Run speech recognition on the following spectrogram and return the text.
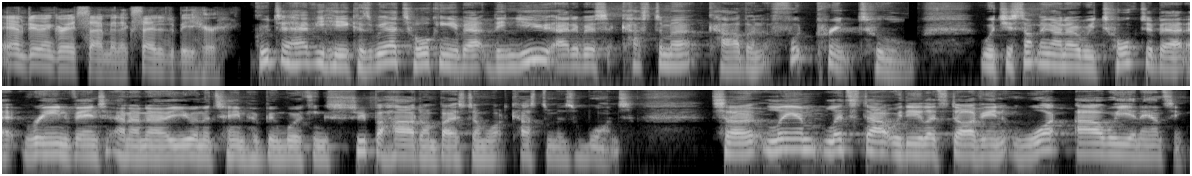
Hey, I'm doing great, Simon. Excited to be here. Good to have you here because we are talking about the new AWS Customer Carbon Footprint tool, which is something I know we talked about at reInvent, and I know you and the team have been working super hard on based on what customers want. So, Liam, let's start with you. Let's dive in. What are we announcing?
